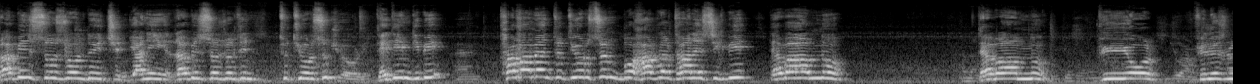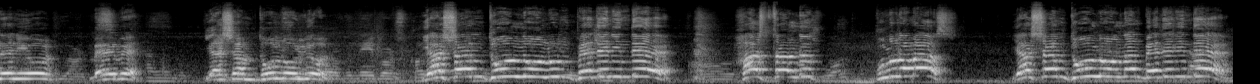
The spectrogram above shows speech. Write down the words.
Rabbin sözü olduğu için yani Rabbin sözü olduğu için tutuyorsun. Dediğim gibi tamamen tutuyorsun bu hardal tanesi gibi devamlı devamlı büyüyor, filizleniyor, meyve. Yaşam dolu oluyor. Yaşam dolu olun bedeninde hastalık bulunamaz. Yaşam dolu olan bedeninde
